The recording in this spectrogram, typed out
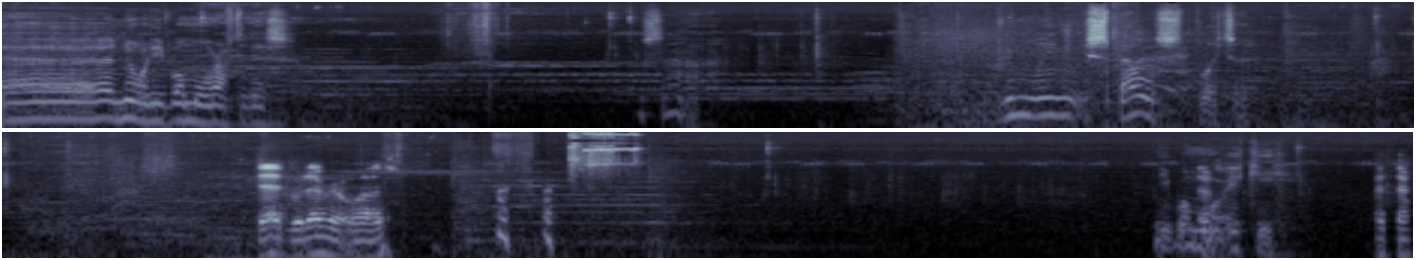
Uh, no, I need one more after this. What's that? Grimling Spell Splitter. Dead, whatever it was. One more Icky. Right there.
